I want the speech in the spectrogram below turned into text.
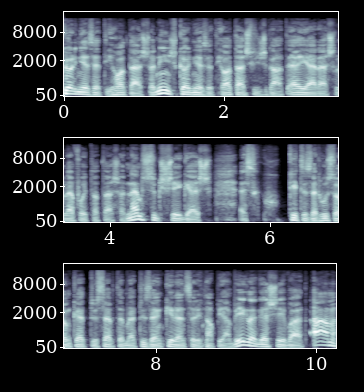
környezeti hatása nincs, környezeti hatásvizsgálat eljárása lefolytatása nem szükséges, ez 2022. szeptember 19. napján véglegesé vált, ám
